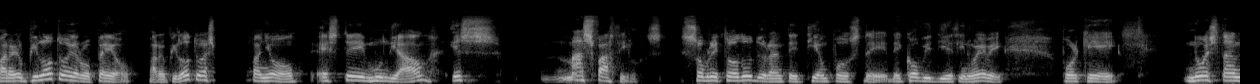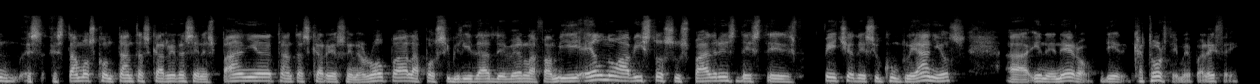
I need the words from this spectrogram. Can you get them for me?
para el piloto europeo, para el piloto español, este mundial es más fácil, sobre todo durante tiempos de, de COVID-19, porque no están, estamos con tantas carreras en España, tantas carreras en Europa, la posibilidad de ver la familia. Él no ha visto a sus padres desde fecha de su cumpleaños ah, en enero, de 14 me parece.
